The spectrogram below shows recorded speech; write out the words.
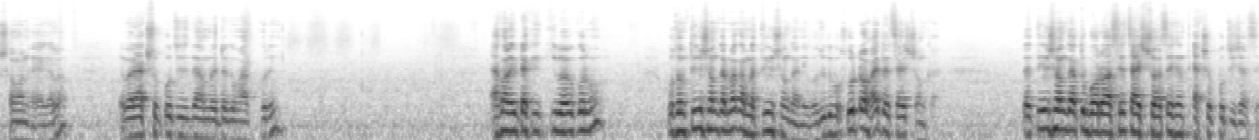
সমান হয়ে গেল। এবার একশো পঁচিশ দিয়ে আমরা এটাকে ভাগ করি। এখন এটাকে কীভাবে করব? প্রথম তিন সংখ্যার ভাগ, আমরা তিন সংখ্যা নিব। যদি ছোটো হয়, তাহলে চার সংখ্যা। তা তিন সংখ্যা তো বড় আছে, চারশো আছে, এখানে একশো পঁচিশ আছে।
